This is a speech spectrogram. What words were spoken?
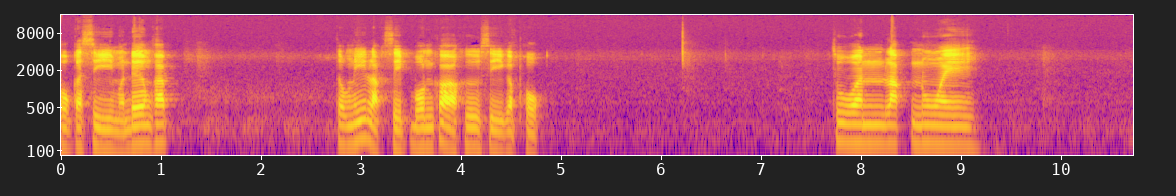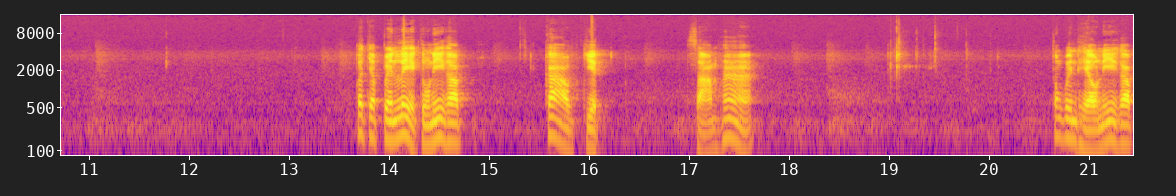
หกกับสี่เหมือนเดิมครับ ตรงนี้หลักสิบบนก็คือสี่กับหก ส่วนหลักหน่วย ก็จะเป็นเลขตรงนี้ครับเก้าเจ็ดสามห้าต้องเป็นแถวนี้ครับ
